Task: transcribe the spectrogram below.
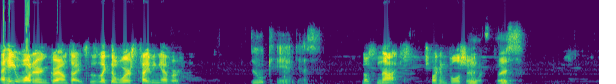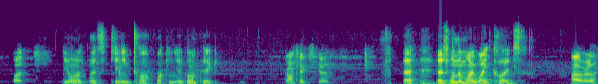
I hate water and ground types. This is like the worst typing ever. They're okay, I guess. No, it's not. It's fucking You know bullshit. what's worse? But You know what's worse? Getting caught fucking your Grumpig. Grumpig's good. That, that's one of my white cards. Oh, really?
